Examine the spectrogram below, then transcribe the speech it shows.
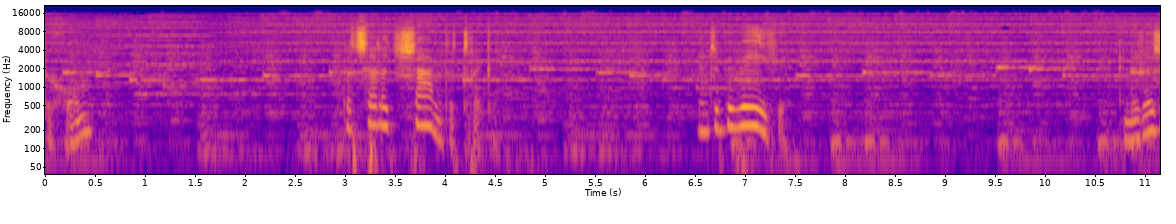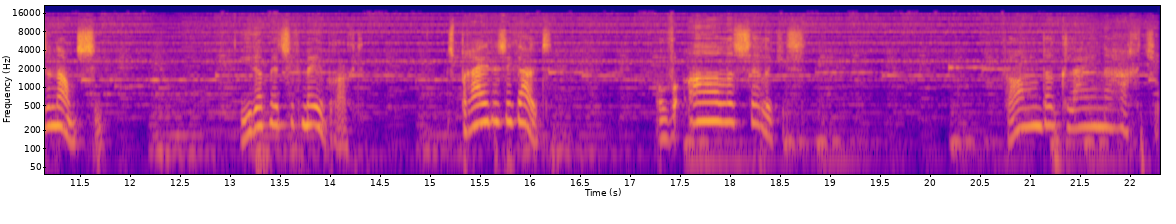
begon dat celletje samen te trekken en te bewegen. En de resonantie. Die dat met zich meebracht, spreidde zich uit. Over alle celletjes. Van dat kleine hartje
